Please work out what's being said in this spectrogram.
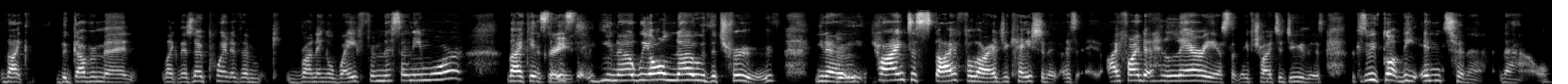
like the government like there's no point of them running away from this anymore. Like it's, it's you know we all know the truth. You know mm. trying to stifle our education is, i find it hilarious that they've tried to do this because we've got the internet now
